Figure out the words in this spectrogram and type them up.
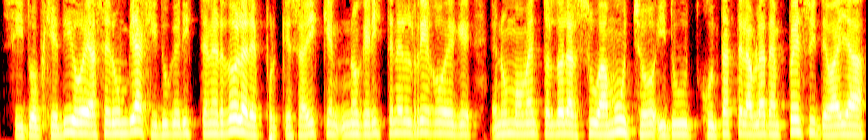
si tu objetivo es hacer un viaje y tú querís tener dólares porque sabéis que no queréis tener el riesgo de que en un momento el dólar suba mucho y tú juntaste la plata en peso y te vaya,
